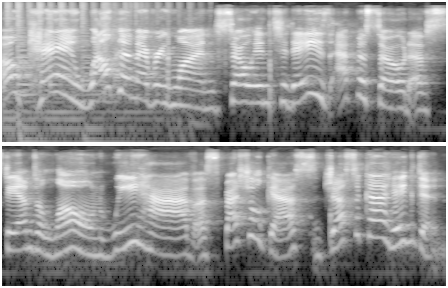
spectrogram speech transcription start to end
Okay, welcome everyone. So, in today's episode of Stand Alone, we have a special guest, Jessica Higdon.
